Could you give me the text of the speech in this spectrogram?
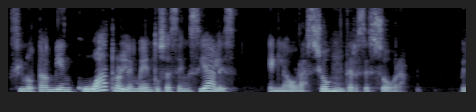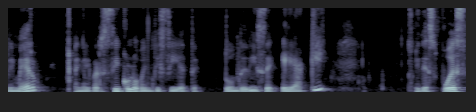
sino también cuatro elementos esenciales en la oración intercesora. Primero, en el versículo 27, donde dice, he aquí, y después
